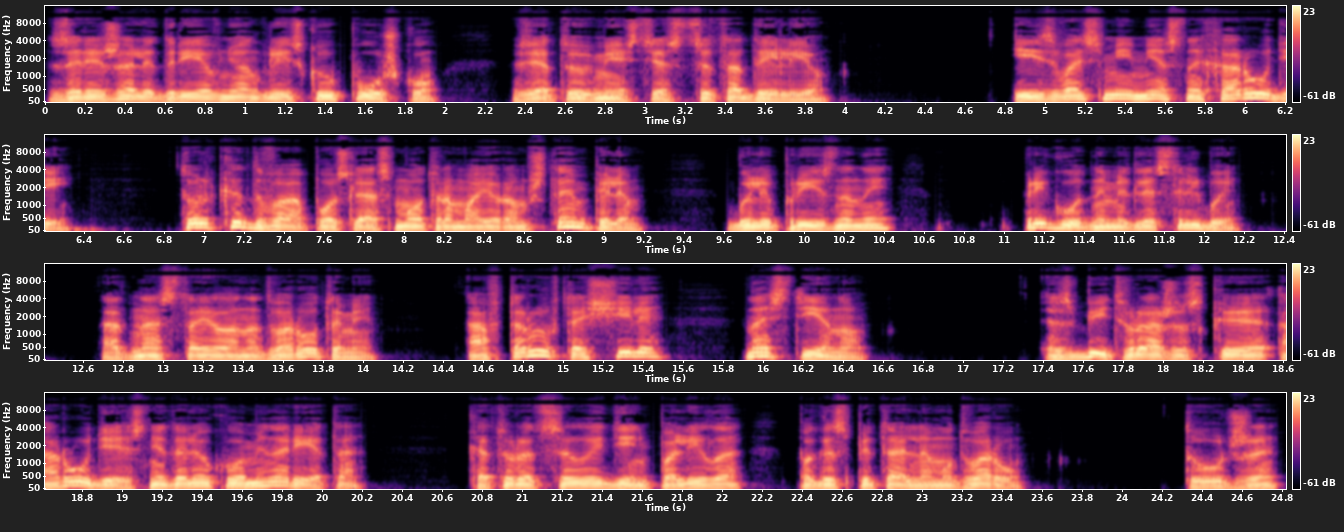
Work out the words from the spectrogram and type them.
заряжали древнюю английскую пушку, взятую вместе с цитаделью. Из восьми местных орудий только два после осмотра майором Штемпелем были признаны пригодными для стрельбы. Одна стояла над воротами, а вторую втащили на стену. Сбить вражеское орудие с недалекого минарета, которое целый день палило по госпитальному двору. Тут же,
